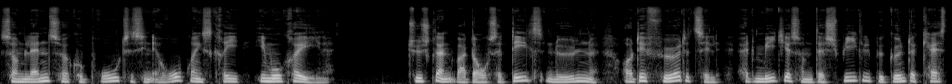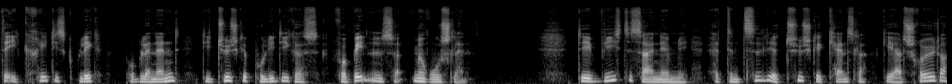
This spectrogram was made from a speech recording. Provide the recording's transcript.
som landet så kunne bruge til sin erobringskrig i Ukraine. Tyskland var dog særdeles nølende, og det førte til, at medier som Der Spiegel begyndte at kaste et kritisk blik på blandt andet de tyske politikers forbindelser med Rusland. Det viste sig nemlig, at den tidligere tyske kansler Gerhard Schröder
